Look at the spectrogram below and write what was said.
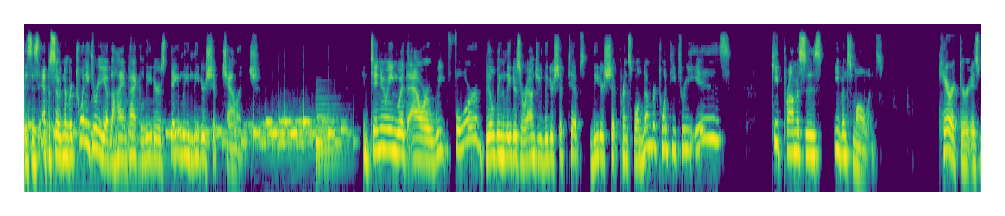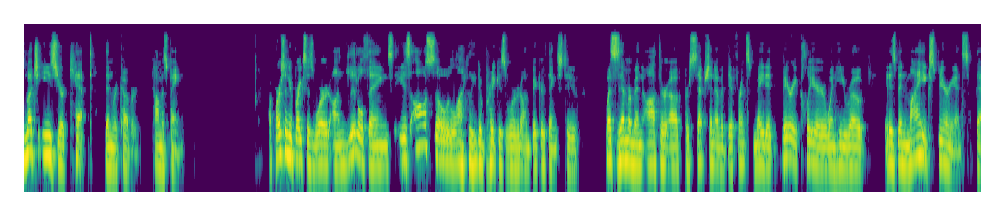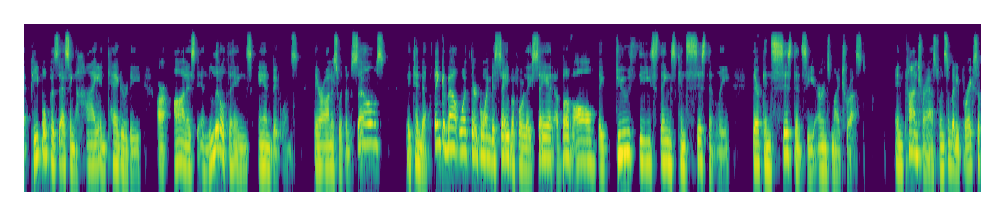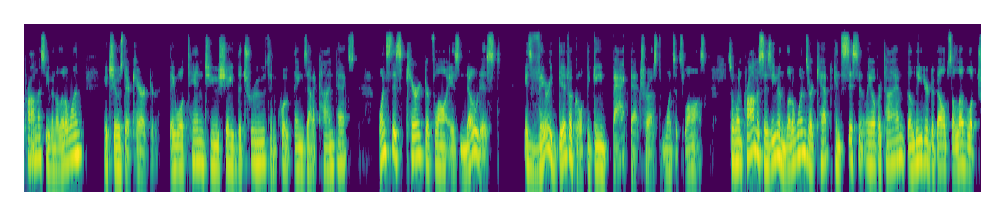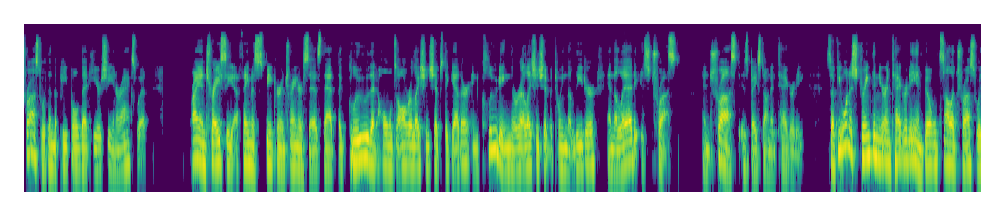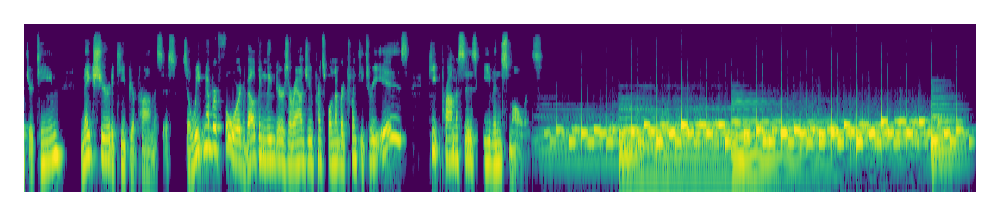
This is episode number 23 of the High Impact Leaders Daily Leadership Challenge. Continuing with our week four, building leaders around you leadership tips, leadership principle number 23 is keep promises, even small ones. Character is much easier kept than recovered. Thomas Paine. A person who breaks his word on little things is also likely to break his word on bigger things too. Wes Zimmerman, author of Perception of a Difference, made it very clear when he wrote, It has been my experience that people possessing high integrity are honest in little things and big ones. They are honest with themselves. They tend to think about what they're going to say before they say it. Above all, they do these things consistently their consistency earns my trust. In contrast, when somebody breaks a promise, even a little one, it shows their character. They will tend to shade the truth and quote things out of context. Once this character flaw is noticed, it's very difficult to gain back that trust once it's lost. So, when promises, even little ones, are kept consistently over time, the leader develops a level of trust within the people that he or she interacts with. Brian Tracy, a famous speaker and trainer, says that the glue that holds all relationships together, including the relationship between the leader and the led, is trust. And trust is based on integrity. So, if you want to strengthen your integrity and build solid trust with your team, make sure to keep your promises. So, week number four, developing leaders around you, principle number 23 is keep promises, even small ones.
